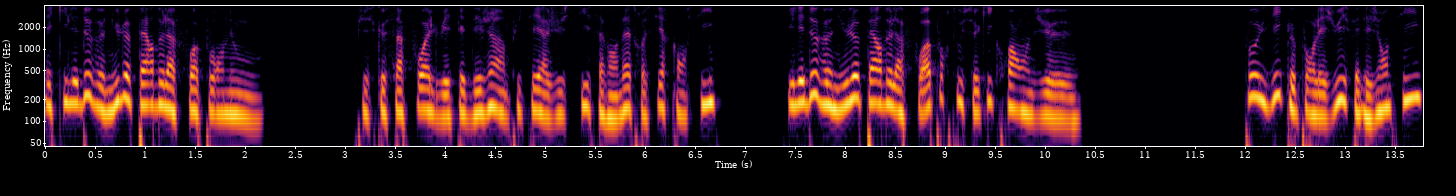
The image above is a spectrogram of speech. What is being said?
et qu'il est devenu le Père de la foi pour nous. Puisque sa foi lui était déjà imputée à justice avant d'être circoncis, il est devenu le Père de la foi pour tous ceux qui croient en Dieu. Paul dit que pour les Juifs et les gentils,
